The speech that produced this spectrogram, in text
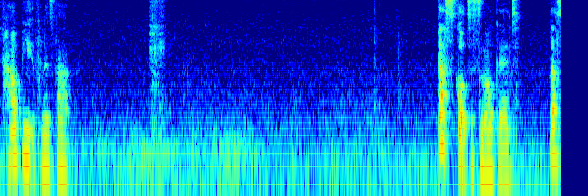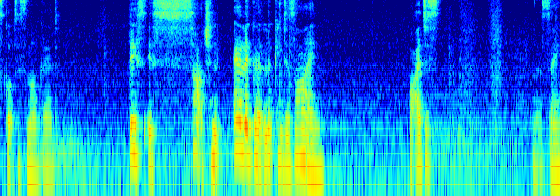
How beautiful is that? That's got to smell good. That's got to smell good. This is such an elegant looking design. But I just, let's see,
